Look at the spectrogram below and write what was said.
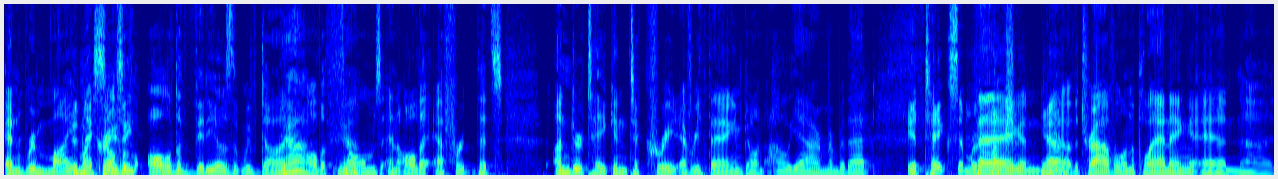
and remind Isn't myself of all the videos that we've done, Yeah, all the yeah. films, and all the effort that's undertaken to create everything and going, oh, yeah, I remember that It takes some thing reflection. and yeah. you know the travel and the planning and uh,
